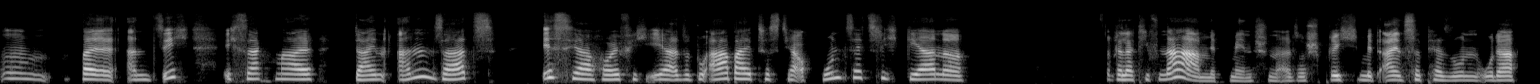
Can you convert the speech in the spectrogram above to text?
mm, weil an sich, ich sag mal, dein Ansatz ist ja häufig eher, also du arbeitest ja auch grundsätzlich gerne relativ nah mit Menschen, also sprich mit Einzelpersonen oder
